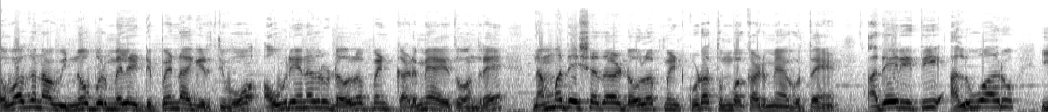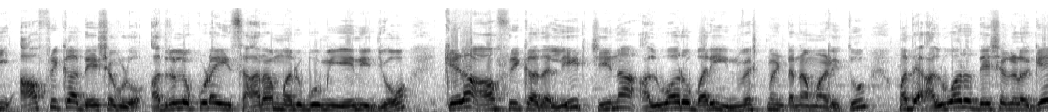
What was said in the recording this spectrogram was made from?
ಯಾವಾಗ ನಾವು ಇನ್ನೊಬ್ಬರ ಮೇಲೆ ಡಿಪೆಂಡ್ ಆಗಿರ್ತೀವೋ, ಅವ್ರೇನಾದ್ರೂ ಡೆವಲಪ್ಮೆಂಟ್ ಕಡಿಮೆ ಆಯಿತು ಅಂದ್ರೆ ನಮ್ಮ ದೇಶದ ಡೆವಲಪ್ಮೆಂಟ್ ಕೂಡ ತುಂಬಾ ಕಡಿಮೆ ಆಗುತ್ತೆ. ಅದೇ ರೀತಿ ಹಲವಾರು ಈ ಆಫ್ರಿಕಾ ದೇಶಗಳು, ಅದರಲ್ಲೂ ಕೂಡ ಈ ಸಾರಾ ಮರುಭೂಮಿ ಏನಿದೆಯೋ, ಕೆಳ ಆಫ್ರಿಕಾದಲ್ಲಿ ಚೀನಾ ಹಲವಾರು ಬಾರಿ ಇನ್ವೆಸ್ಟ್ಮೆಂಟ್ ಅನ್ನ ಮಾಡಿತ್ತು, ಮತ್ತೆ ಹಲವಾರು ದೇಶಗಳಿಗೆ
